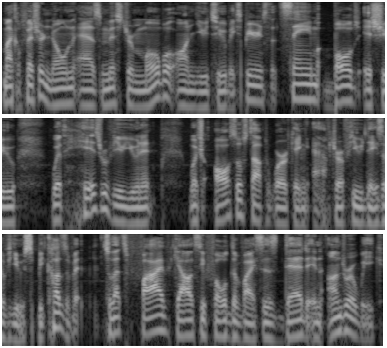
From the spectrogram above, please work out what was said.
Michael Fisher, known as Mr. Mobile on YouTube, experienced that same bulge issue with his review unit, which also stopped working after a few days of use because of it. So that's five Galaxy Fold devices dead in under a week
